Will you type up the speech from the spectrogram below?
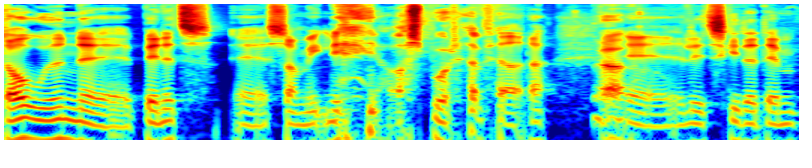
dog uden øh, Bennett, øh, som egentlig også burde have været der. ja. Øh, lidt skidt af dem.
